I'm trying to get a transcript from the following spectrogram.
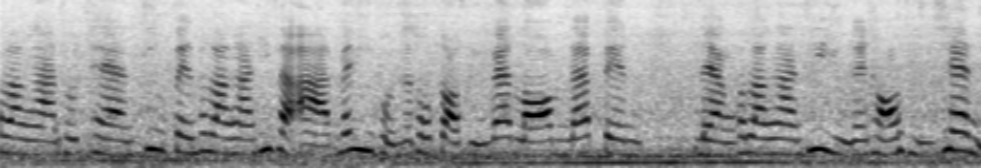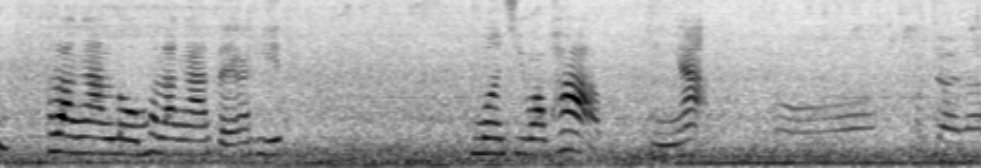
พลังงานทดแทน ซึ่งเป็นพลังงานที่สะอาดไม่มีผลกระทบต่อสิ่งแวดล้อม และเป็นแหล่งพลังงานที่อยู่ในท้องถิ่นเช่น พลังงานลมพลังงานแสงอาทิตย์ มวลชีวภาพอย่างเงี้ยอ๋อเข้าใจละ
